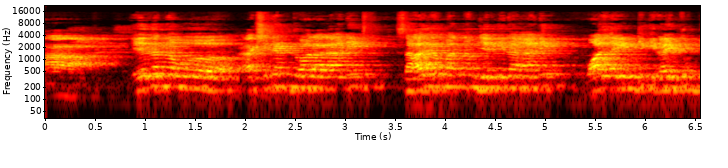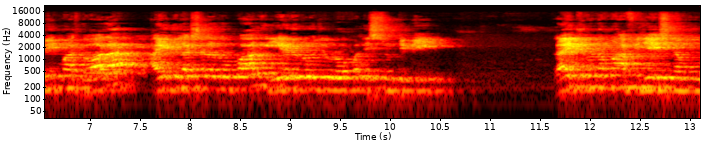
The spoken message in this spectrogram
ఆ, ఏదన్నా యాక్సిడెంట్ ద్వారా కానీ సహజ మరణం జరిగినా కానీ వాళ్ళ ఇంటికి రైతు బీమా ద్వారా ఐదు లక్షల రూపాయలు ఏడు రోజుల రూపాయలు ఇస్తుంటివి. రైతు రుణమాఫీ చేసినాము.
